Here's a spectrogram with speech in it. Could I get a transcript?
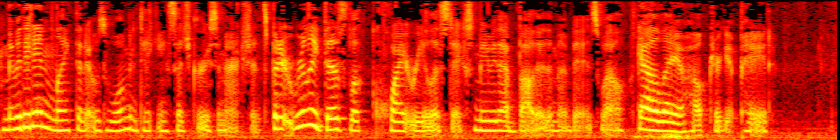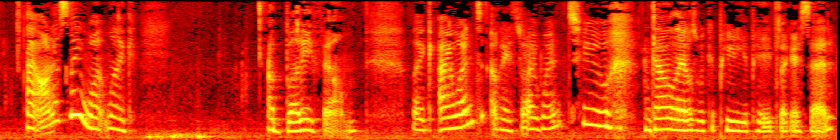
Maybe they didn't like that it was a woman taking such gruesome actions, but it really does look quite realistic, so maybe that bothered them a bit as well. Galileo helped her get paid. I honestly want like a buddy film. Like I went okay, so I went to Galileo's Wikipedia page, like I said,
